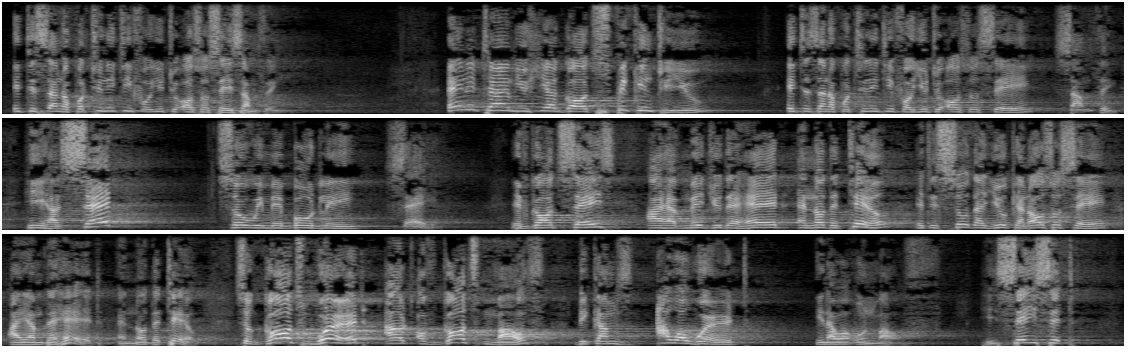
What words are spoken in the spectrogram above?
it is an opportunity for you to also say something. Anytime you hear God speaking to you, it is an opportunity for you to also say something. He has said, so we may boldly say. If God says, I have made you the head and not the tail, it is so that you can also say, I am the head and not the tail. So God's word out of God's mouth becomes our word in our own mouth. He says it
